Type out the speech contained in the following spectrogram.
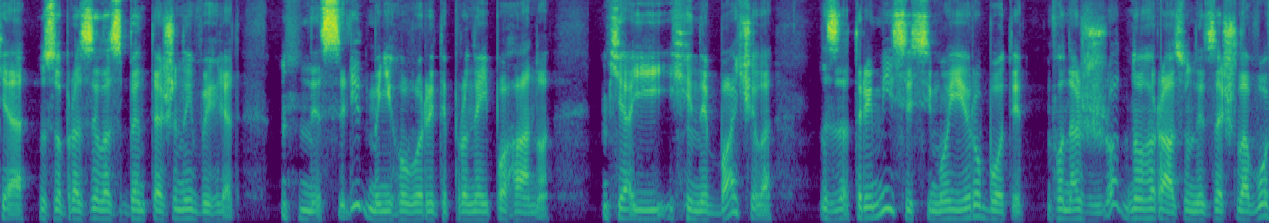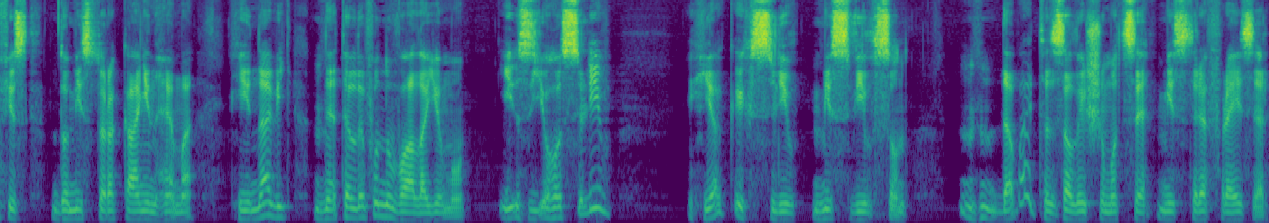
я зобразила збентежений вигляд. Не слід мені говорити про неї погано. Я її і не бачила за три місяці моєї роботи. Вона жодного разу не зайшла в офіс до містера Канінгема, і навіть не телефонувала йому. І з його слів. Яких слів, міс Вілсон? Давайте залишимо це, містере Фрейзер.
